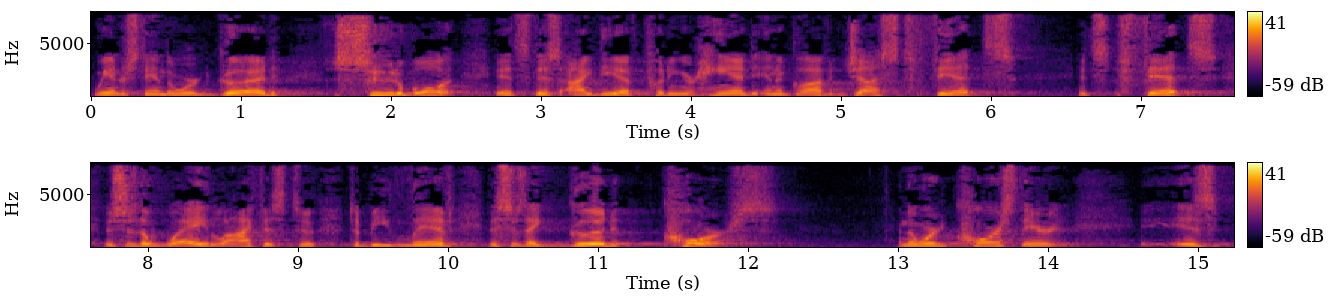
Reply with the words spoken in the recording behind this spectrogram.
We understand the word good, suitable. It's this idea of putting your hand in a glove. It just fits. It fits. This is the way life is to, to be lived. This is a good course. And the word course there is,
